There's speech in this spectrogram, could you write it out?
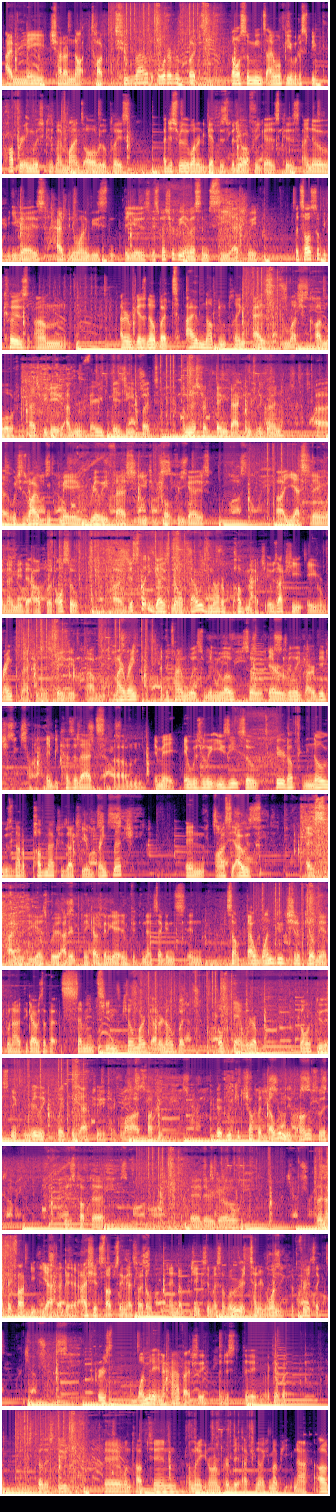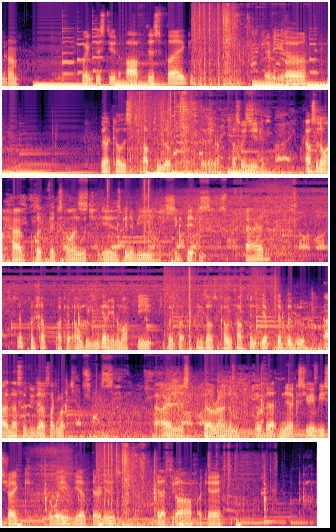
I may try to not talk too loud or whatever, but it also means I won't be able to speak proper English because my mind's all over the place. I just really wanted to get this video out for you guys because I know you guys have been wanting these videos, especially with the MSMC actually. But it's also because, um, I don't know if you guys know, but I have not been playing as much COD Mobile for the past few days. I've been very busy, but I'm going to start getting back into the grind, uh, which is why I made a really fast YouTube short for you guys uh, yesterday when I made that upload. Also, uh, just to let you guys know, that was not a pub match. It was actually a rank match, which is crazy. Um, my rank at the time was really low, so they were really garbage. And because of that, um, it made it was really easy. So to clear it up, no, it was not a pub match. It was actually a rank match. And honestly, I was as surprised as you guys were. I didn't think I was gonna get it in 59 seconds. And some that one dude should have killed me when I think I was at that 17 kill mark. I don't know, but oh damn, we're up going through this nuke really quickly, actually. Like, wow, I was fucking... We could chop a double nuke, honestly. We just top that. Okay, there we go. Do I not get cocky? Yeah, okay, I should stop saying that so I don't end up jinxing myself. But we were at 10 and 1 the first, like, first one minute and a half, actually. I just did it. Okay, but let's kill this dude. Okay, one top 10. I'm gonna ignore him for a bit. Actually, no, he might be. Nah, I'll ignore him. Wave this dude off this flag. There we go. We gotta kill this top 10 though. Okay, there you go. That's what you need. I also don't have Quick Fix on, which is gonna be a bit bad. i Gonna push up. Okay, oh wait, you gotta get him off feet. Wait, but he's also coming top 10. Yep, yep, yep, yep. Ah, that's the dude I was talking about. I gotta just go around him. Wait for that next UAV strike. The wave, yep, there it is. Get that dude off, okay.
